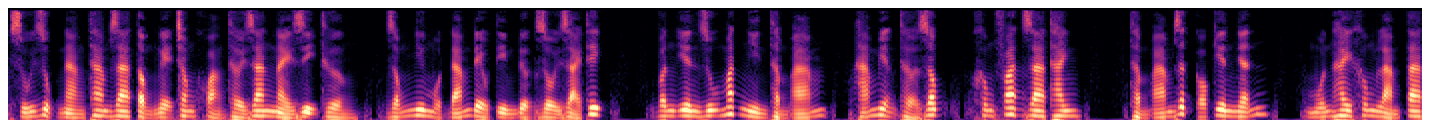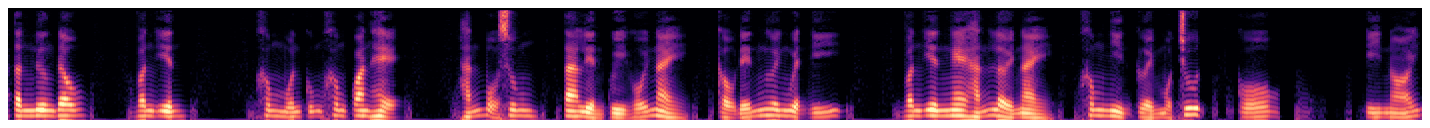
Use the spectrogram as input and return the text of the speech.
xúi dục nàng tham gia tổng nghệ trong khoảng thời gian này dị thường, giống như một đám đều tìm được rồi giải thích. Vân Yên rũ mắt nhìn thẩm ám, há miệng thở dốc, không phát ra thanh. Thẩm ám rất có kiên nhẫn, muốn hay không làm ta tân nương đâu. Vân Yên, không muốn cũng không quan hệ. Hắn bổ sung, ta liền quỳ gối này, cầu đến ngươi nguyện ý. Vân Yên nghe hắn lời này, không nhìn cười một chút, cố. Ý nói,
